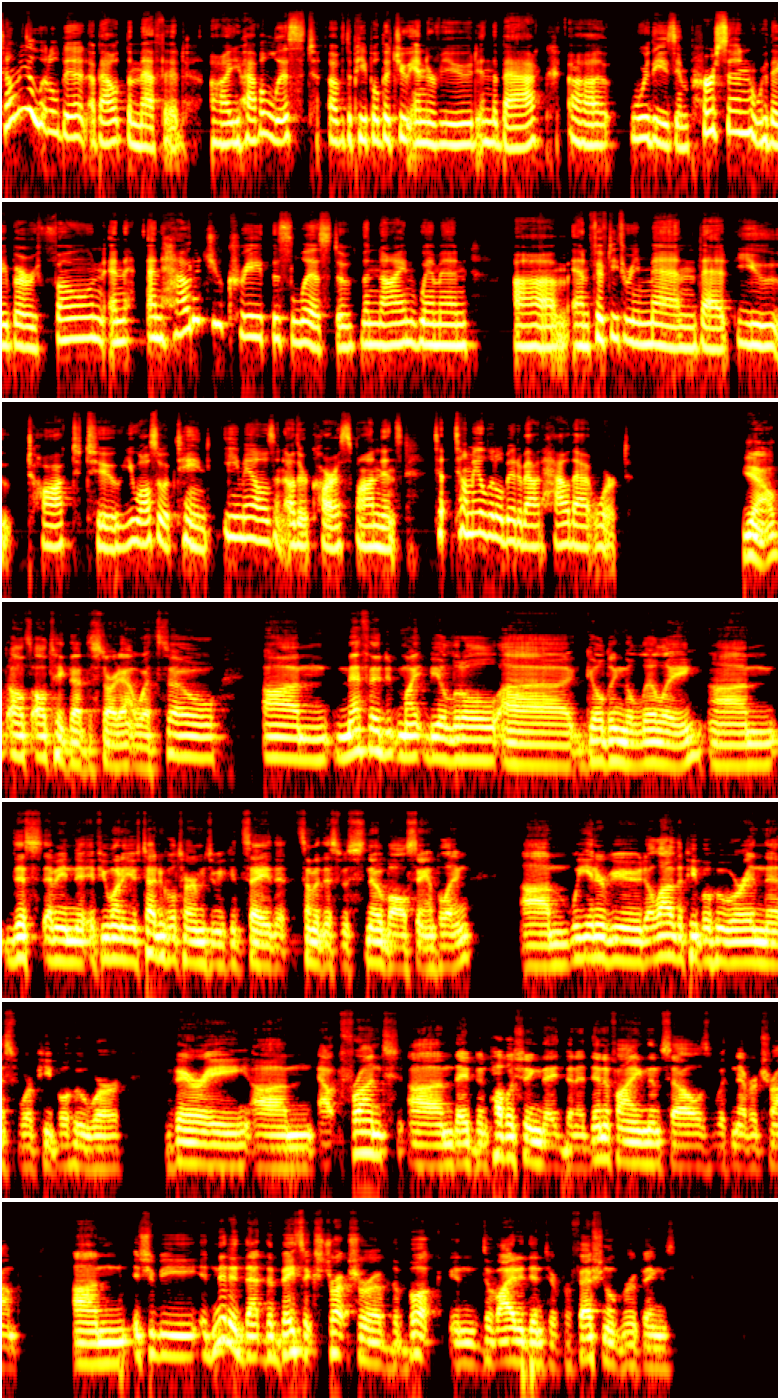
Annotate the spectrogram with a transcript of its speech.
Tell me a little bit about the method. Uh, you have a list of the people that you interviewed in the back. Uh, were these in person? Were they by phone? And and how did you create this list of the nine women um, and 53 men that you talked to? You also obtained emails and other correspondence. T- tell me a little bit about how that worked. Yeah, I'll, I'll, I'll take that to start out with. So um, method might be a little uh, gilding the lily. Um, this, I mean, if you want to use technical terms, we could say that some of this was snowball sampling. Um, we interviewed a lot of the people who were in this were people who were very um, out front. Um, they've been publishing, they've been identifying themselves with Never Trump. Um, it should be admitted that the basic structure of the book, in divided into professional groupings,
